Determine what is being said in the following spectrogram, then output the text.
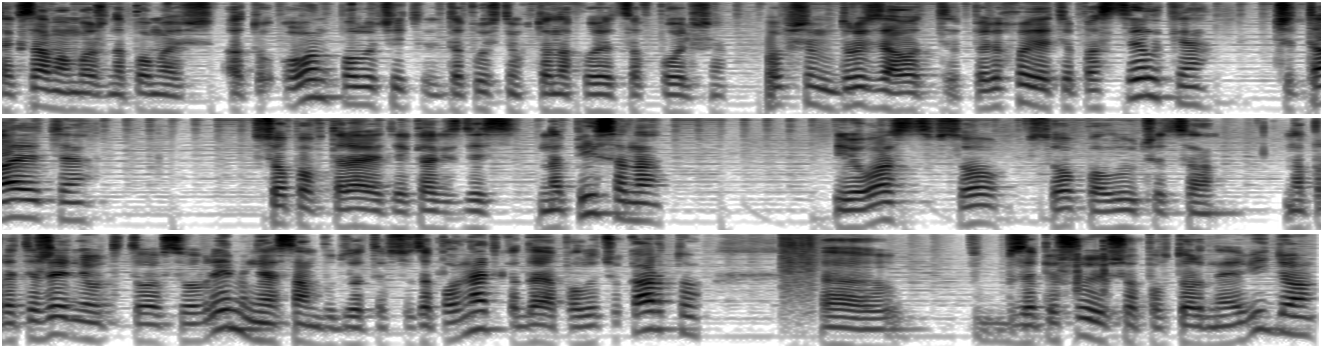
Так само можно помощь от ООН получить, допустим, кто находится в Польше. В общем, друзья, вот переходите по ссылке, читаете, все повторяете, как здесь написано. И у вас все, все получится. На протяжении вот этого всего времени я сам буду это все заполнять. Когда я получу карту, э, запишу еще повторное видео,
